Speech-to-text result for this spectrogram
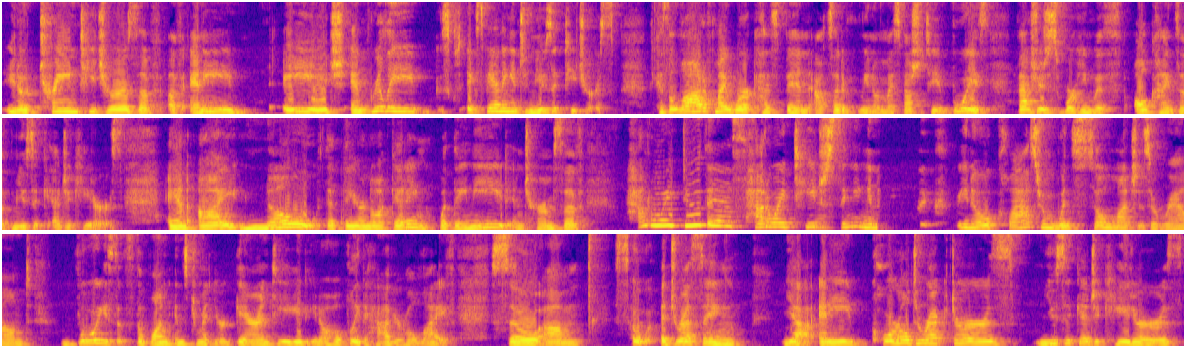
you know train teachers of of any age and really expanding into music teachers because a lot of my work has been outside of you know my specialty of voice i'm actually just working with all kinds of music educators and i know that they are not getting what they need in terms of how do I do this? How do I teach yeah. singing in a you know classroom when so much is around voice? It's the one instrument you're guaranteed, you know, hopefully to have your whole life. So um, so addressing yeah, any choral directors, music educators,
